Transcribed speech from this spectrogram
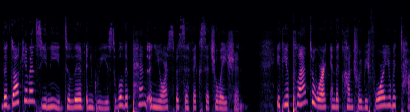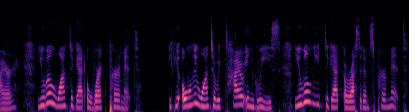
The documents you need to live in Greece will depend on your specific situation. If you plan to work in the country before you retire, you will want to get a work permit. If you only want to retire in Greece, you will need to get a residence permit.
